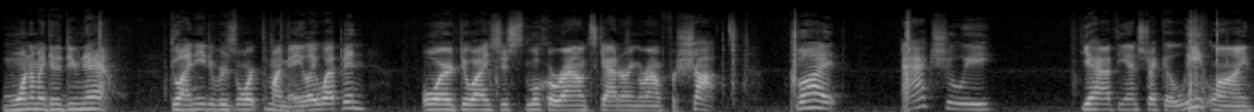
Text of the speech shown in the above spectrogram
what am I going to do now? Do I need to resort to my melee weapon? Or do I just look around, scattering around for shots? But, actually, you have the N-Strike Elite line,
